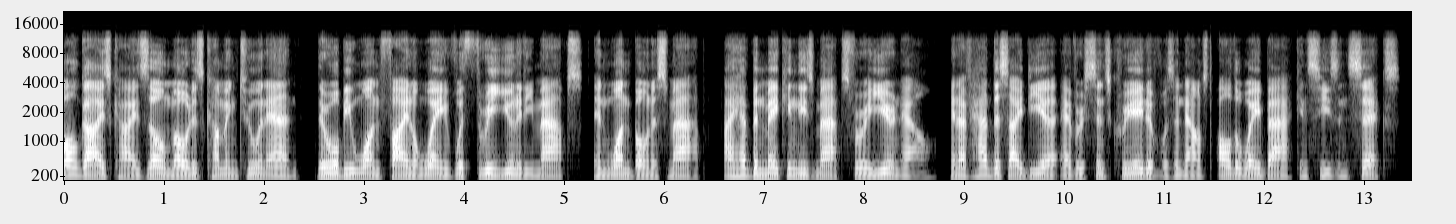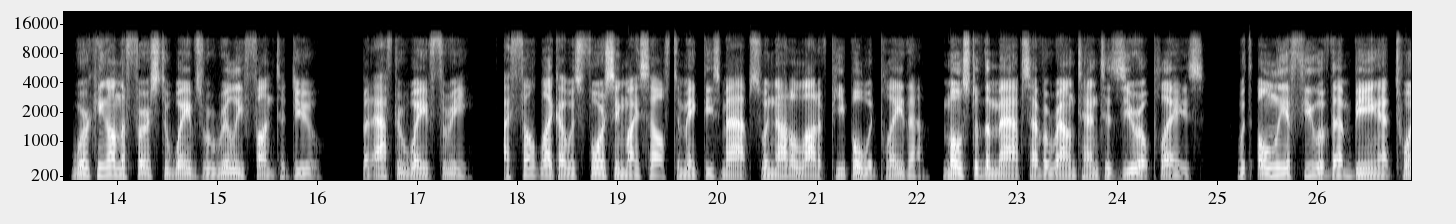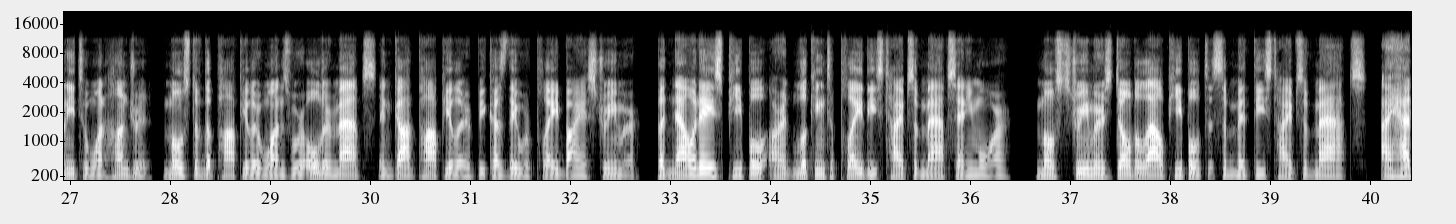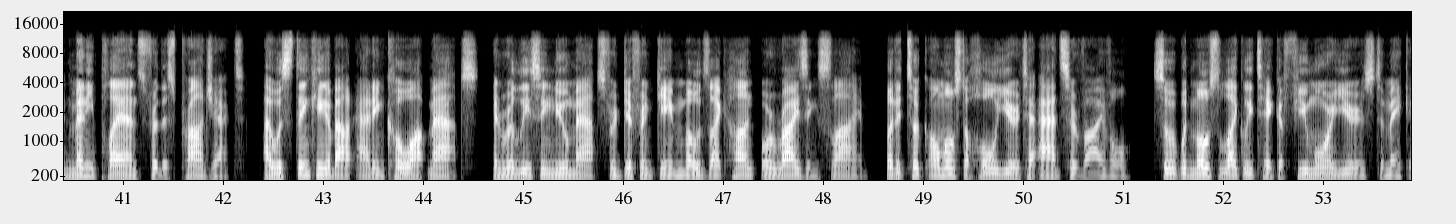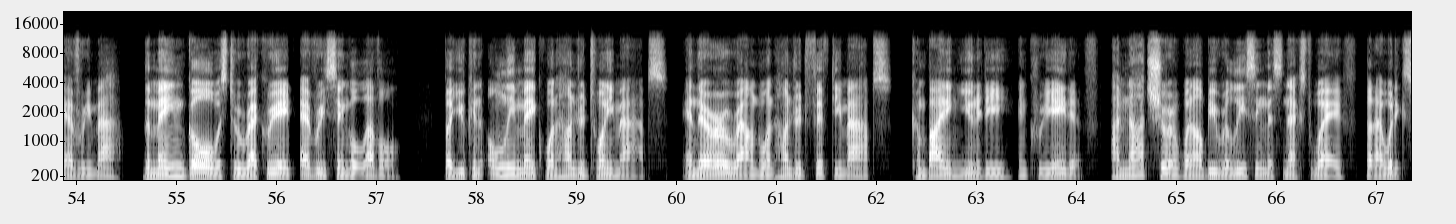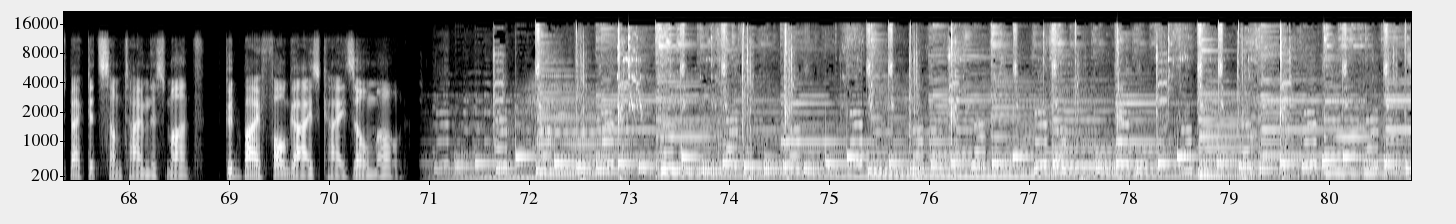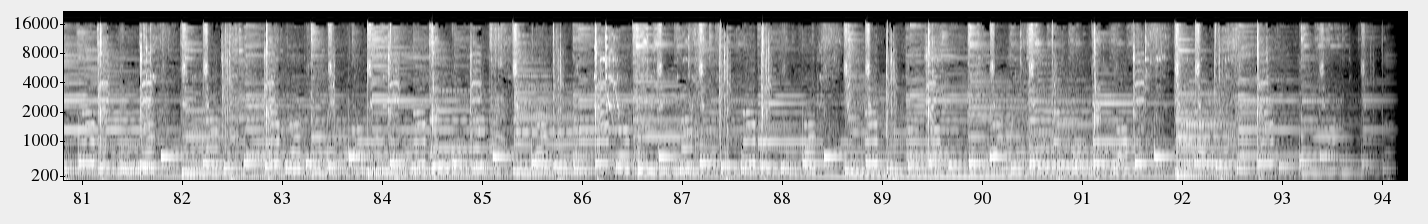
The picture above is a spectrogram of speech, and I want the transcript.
Fall Guys Kaizo mode is coming to an end. There will be one final wave with three Unity maps and one bonus map. I have been making these maps for a year now, and I've had this idea ever since Creative was announced all the way back in Season 6. Working on the first two waves were really fun to do, but after Wave 3, I felt like I was forcing myself to make these maps when not a lot of people would play them. Most of the maps have around 10 to 0 plays, with only a few of them being at 20 to 100. Most of the popular ones were older maps and got popular because they were played by a streamer. But nowadays people aren't looking to play these types of maps anymore. Most streamers don't allow people to submit these types of maps. I had many plans for this project. I was thinking about adding co-op maps and releasing new maps for different game modes like Hunt or Rising Slime. But it took almost a whole year to add survival, so it would most likely take a few more years to make every map. The main goal was to recreate every single level, but you can only make 120 maps, and there are around 150 maps, combining Unity and Creative. I'm not sure when I'll be releasing this next wave, but I would expect it sometime this month. Goodbye Fall Guys Kaizo mode.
